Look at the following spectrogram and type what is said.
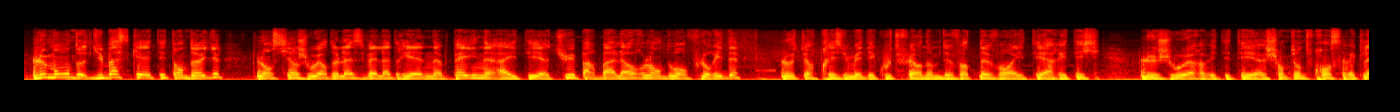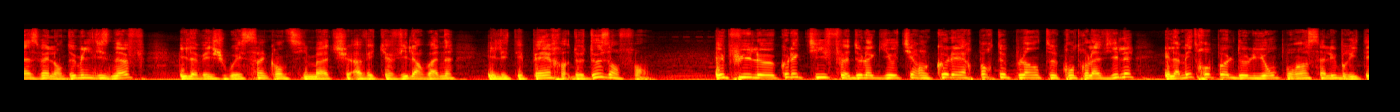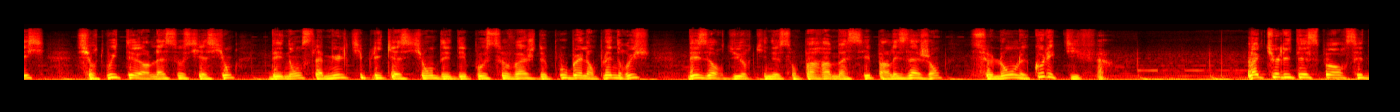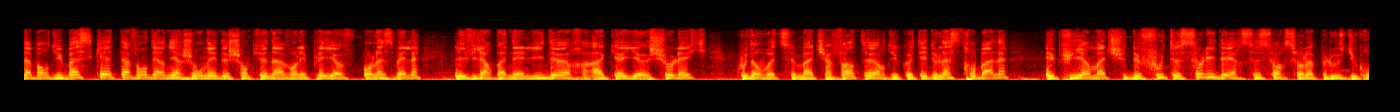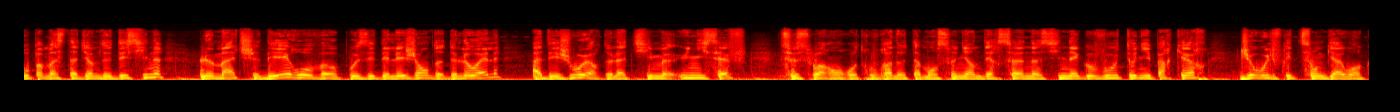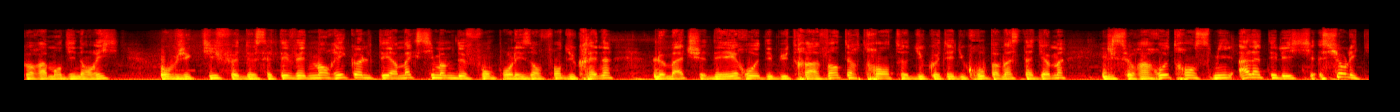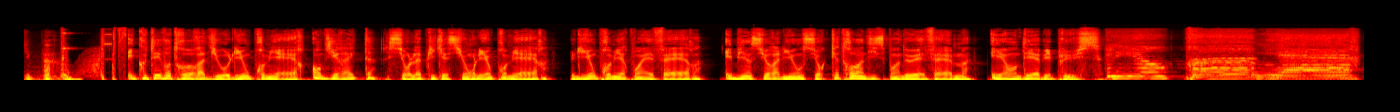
Le monde du basket est en deuil. L'ancien joueur de Lasvel, Adrien Payne, a été tué par balle à Orlando, en Floride. L'auteur présumé des coups de feu, un homme de 29 ans, a été arrêté. Le joueur avait été champion de France avec Lasvel en 2019. Il avait joué 56 matchs avec Villeurbanne. Il était père de deux enfants. Et puis le collectif de la Guillotière en colère porte plainte contre la ville et la métropole de Lyon pour insalubrité. Sur Twitter, l'association dénonce la multiplication des dépôts sauvages de poubelles en pleine rue, des ordures qui ne sont pas ramassées par les agents selon le collectif. L'actualité sport, c'est d'abord du basket avant-dernière journée de championnat avant les playoffs pour l'Asvel. Les Villeurbanais, leaders, accueillent Cholet. Coup d'envoi de ce match à 20h du côté de l'Astrobal. Et puis un match de foot solidaire ce soir sur la pelouse du groupe Ama Stadium de Dessine. Le match des héros va opposer des légendes de l'OL à des joueurs de la team UNICEF. Ce soir, on retrouvera notamment Sonia Anderson, Sidney Govou, Tony Parker, Joe Wilfried Songa ou encore Amandine Henry. Objectif de cet événement, récolter un maximum de fonds pour les enfants d'Ukraine. Le match des héros débutera à 20h30 du côté du groupe Ama Stadium. Il sera retransmis à la télé sur l'équipe. Écoutez votre radio Lyon Première en direct sur l'application Lyon Première, lyonpremière.fr et bien sûr à Lyon sur 90.2 FM et en DAB+. Lyon Première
